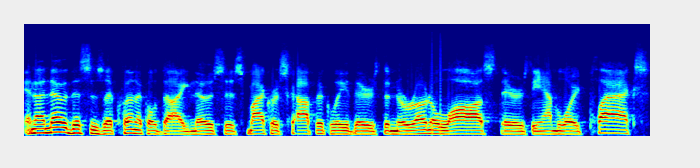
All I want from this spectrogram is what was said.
And I know this is a clinical diagnosis. Microscopically, there's the neuronal loss, there's the amyloid plaques,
